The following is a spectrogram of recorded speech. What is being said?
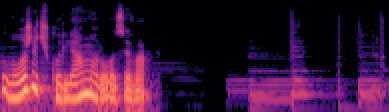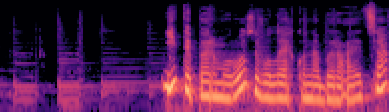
ложечку для морозива. Тепер морозиво легко набирається,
